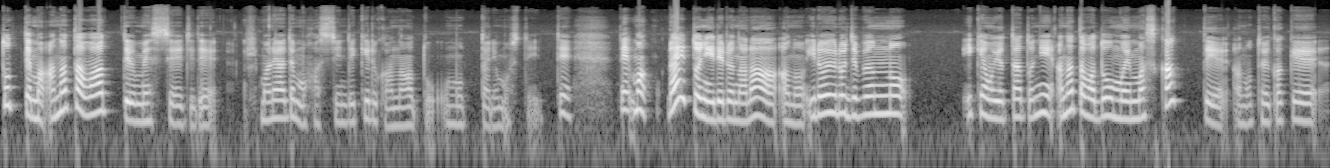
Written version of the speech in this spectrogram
とって、まあ、あなたはっていうメッセージでヒマラヤでも発信できるかなと思ったりもしていてでまあライトに入れるならあのいろいろ自分の意見を言った後に「あなたはどう思いますか?」ってあの問いかけ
